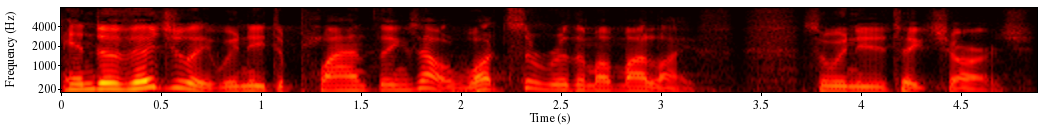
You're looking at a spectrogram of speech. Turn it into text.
Individually, we need to plan things out. What's the rhythm of my life? So we need to take charge.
